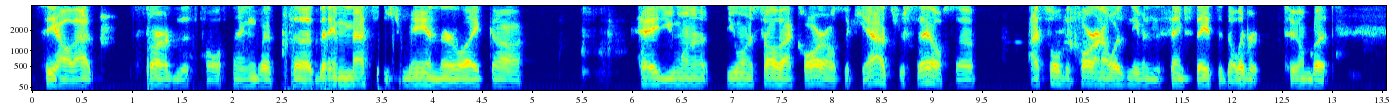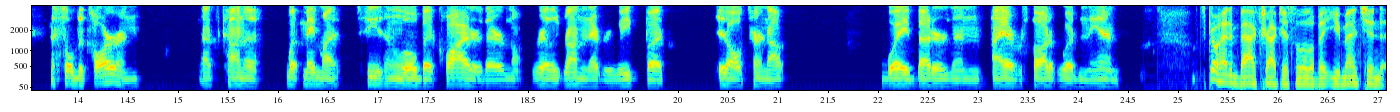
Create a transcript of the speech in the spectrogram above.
see how that started this whole thing. But uh, they messaged me and they're like, uh, "Hey, do you want to you want to sell that car?" I was like, "Yeah, it's for sale." So I sold the car, and I wasn't even in the same state to deliver it to them, but I sold the car, and that's kind of what made my season a little bit quieter. They're not really running every week, but it all turned out way better than I ever thought it would in the end. Let's go ahead and backtrack just a little bit. You mentioned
